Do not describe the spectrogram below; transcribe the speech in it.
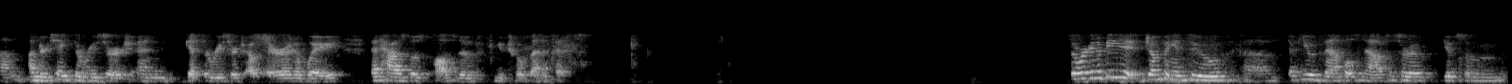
um, undertake the research and get the research out there in a way that has those positive mutual benefits. So we're going to be jumping into um, a few examples now to sort of give some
